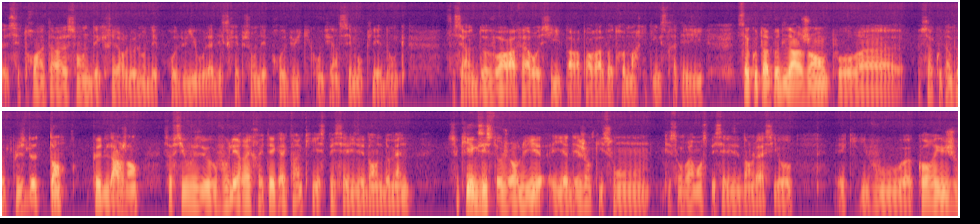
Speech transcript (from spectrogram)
euh, c'est trop intéressant d'écrire le nom des produits ou la description des produits qui contient ces mots-clés. Donc ça c'est un devoir à faire aussi par rapport à votre marketing stratégie. Ça coûte un peu de l'argent pour euh, ça coûte un peu plus de temps que de l'argent, sauf si vous voulez recruter quelqu'un qui est spécialisé dans le domaine. Ce qui existe aujourd'hui, il y a des gens qui sont, qui sont vraiment spécialisés dans le SEO et qui vous euh, corrigent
